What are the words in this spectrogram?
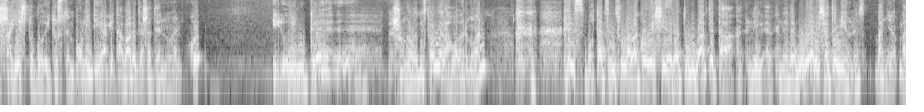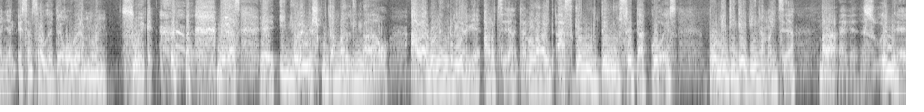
saiestuko dituzten politikak eta bar, eta esaten nuen, jo, irudiluke, e, persona ez daudela gobernuan, ez, botatzen zuen alako desideratun bat, eta nire buruari izaten nion, ez? Baina, baina, ez azaudete gobernuan, zuek. Beraz, e, inoren eskutan baldin badago, alako neurriak hartzea, eta nola bait, azken urte luzetako, ez? Politikekin amaitzea, ba, zuen e,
